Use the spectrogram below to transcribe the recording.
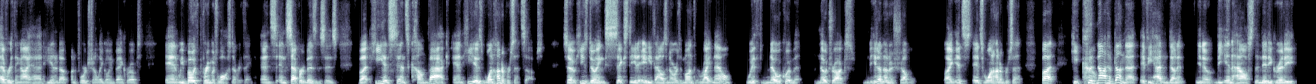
everything I had, he ended up unfortunately going bankrupt, and we both pretty much lost everything and in separate businesses. But he has since come back, and he is 100% subs. So he's doing sixty to eighty thousand dollars a month right now with no equipment, no trucks. He doesn't own a shovel. Like it's it's one hundred percent. But he could not have done that if he hadn't done it. You know, the in-house, the nitty-gritty,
